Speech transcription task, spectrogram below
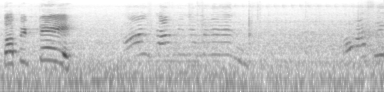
Top 50! Oh, ang dami naman. O kasi.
